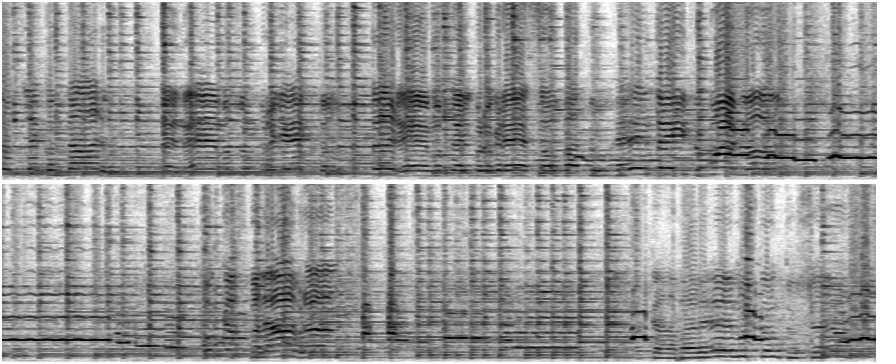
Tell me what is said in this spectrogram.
¿Cuántos le contaron? Tenemos un proyecto, tenemos el progreso para tu gente y tu pueblo. Pocas palabras, acabaremos con tus sueños.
